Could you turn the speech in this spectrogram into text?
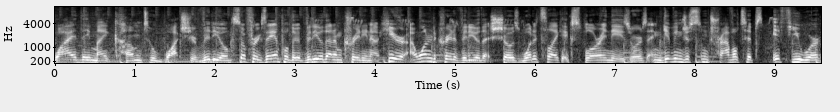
why they might come to watch your video. So for example, the video that I'm creating out here, I wanted to create a video that shows what it's like exploring the Azores and giving just some travel tips if you were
